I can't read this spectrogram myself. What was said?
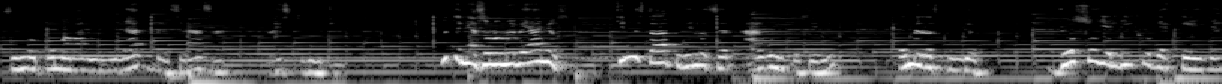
sino con amabilidad vencerás a, a estos muchachos. Yo tenía solo nueve años ¿quién me estaba pidiendo hacer algo imposible? Él me respondió, yo soy el hijo de aquella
